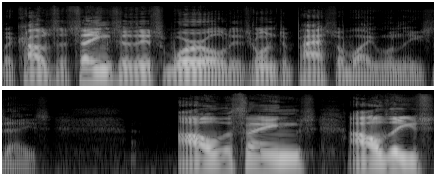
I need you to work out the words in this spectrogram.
because the things of this world is going to pass away one of these days all the things, all these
